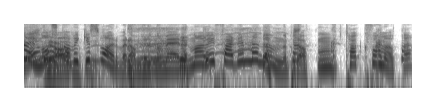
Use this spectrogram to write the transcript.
Nei, nå ja. skal vi ikke svare hverandre noe mer. Nå er vi ferdig med denne praten. Takk for møtet.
